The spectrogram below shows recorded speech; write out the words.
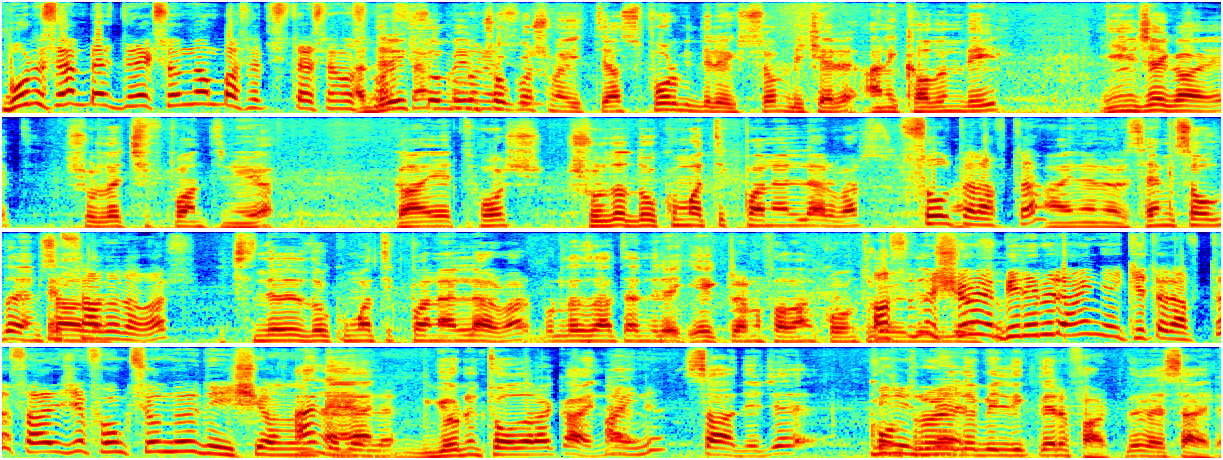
Bu arada sen biraz direksiyondan bahset istersen Ha, Osman. Sen direksiyon benim çok hoşuma gitti ya. Spor bir direksiyon bir kere. Hani kalın değil. İnce gayet. Şurada çift bant iniyor. Gayet hoş. Şurada dokunmatik paneller var. Sol tarafta. Aynen öyle. Hem solda hem Hem sağda. sağda da var. İkisinde de dokunmatik paneller var. Burada zaten direkt ekranı falan kontrol Aslında şöyle edebiliyorsun. birebir aynı iki tarafta. Sadece fonksiyonları değişiyor anladığım Aynen kadarıyla. yani görüntü olarak aynı. Aynı. Sadece kontrol Birinde- edebildikleri farklı vesaire.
